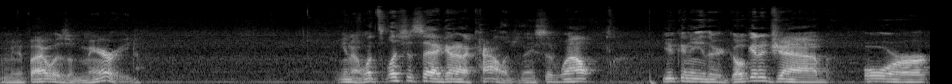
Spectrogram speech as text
I mean, if I was married, you know, let's let's just say I got out of college, and they said, well, you can either go get a job or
